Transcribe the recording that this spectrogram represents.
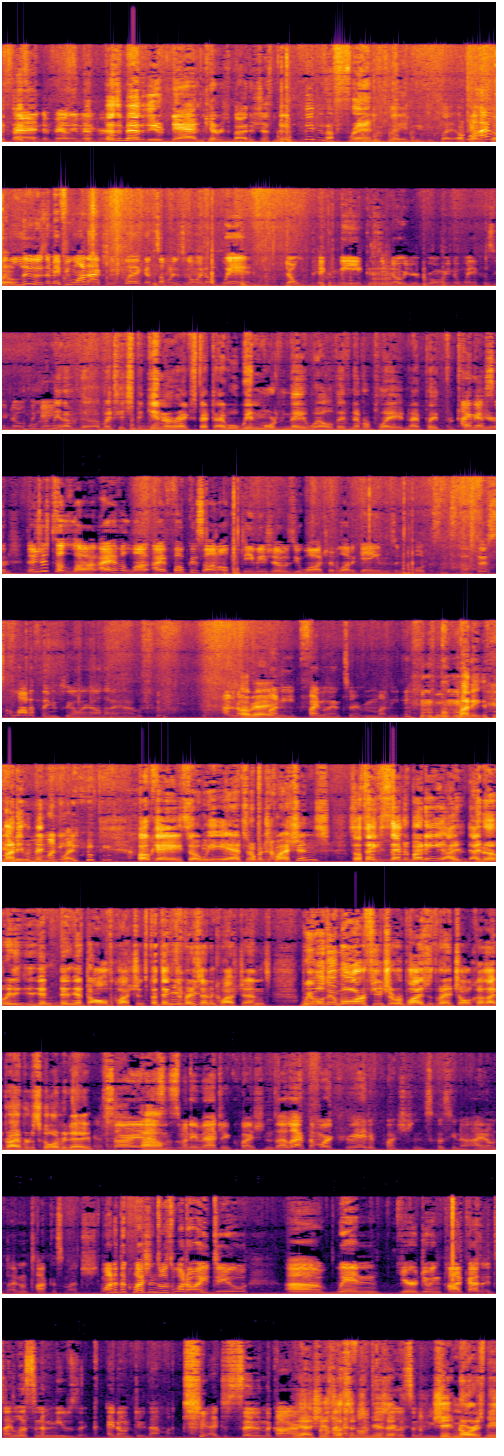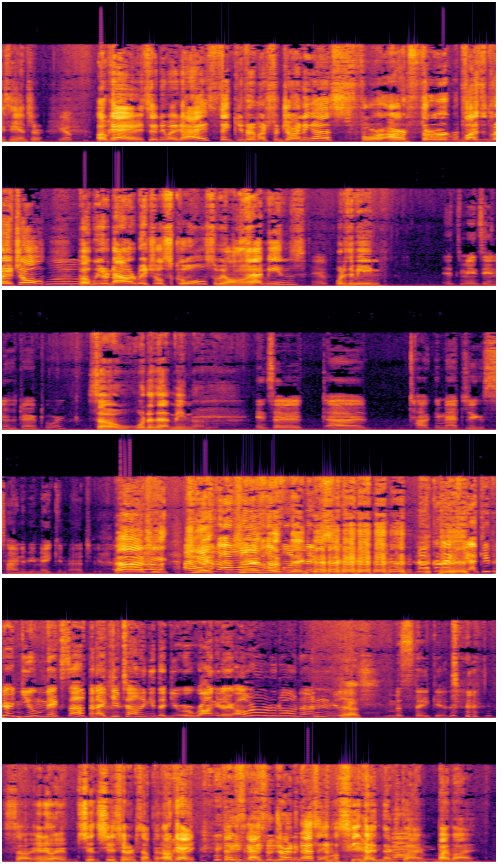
a friend, a family member. It doesn't matter that your dad cares about it. It's just maybe maybe if a friend played, you play. Okay, Well, I so would lose. I mean, if you want to actually play against someone who's going to win, you don't pick me because you know you're going to win because you know the Well, I mean, I'm, I'm a teach a beginner. I expect I will win more than they will. They've never played, and I played for 20 I guess years. so. there's just a lot. I have a lot. I focus on all the TV shows you watch. I have a lot of games and books and stuff. There's a lot of things going on that I have. I don't know. Okay. Money. Final answer. Money. money, money would make Money. me play. Okay, so we answered a bunch of questions. So thanks to everybody. I, I know we didn't, didn't get to all the questions, but thanks everybody for sending questions. We will do more future replies with Rachel because I drive her to school every day. I'm sorry, I Um, asked as many magic questions. I like the more creative questions because you know I don't I don't talk as much. One of the questions was, "What do I do uh, when you're doing podcasts?" It's I listen to music. I don't do that much. I just sit in the car. Yeah, on my listening to music. Listen to She ignores me is the answer. Yep. Okay, so anyway, guys, thank you very much for joining us for our third Replies with Rachel. Woo. But we are now at Rachel's school, so we all know what that means. Yep. What does it mean? It means the end of the drive to work So, what does that mean? instead of uh, talking magic, it's time to be making magic. Ah, she, I she, wanna- is, I wanna- is I wanna. No, because I, keep- I keep hearing you mix up, and I keep telling you that you were wrong. You're like, oh no no no no, and you like Yes. mistake it. so anyway, she, she's hearing something. Okay, thanks guys for joining us, and we'll see you guys next Bye. time. Bye bye.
